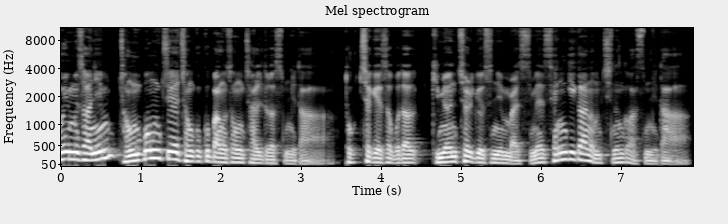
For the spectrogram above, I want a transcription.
호위무사님, 정봉주의 전국구 방송 잘 들었습니다. 독책에서보다 김현철 교수님 말씀에 생기가 넘치는 것 같습니다.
